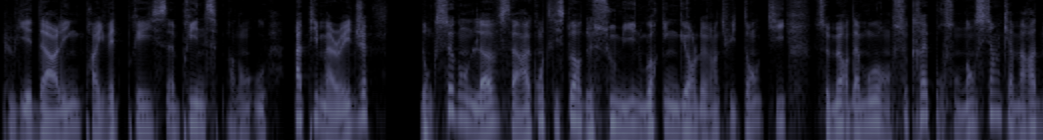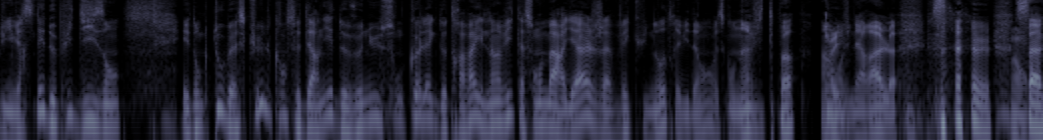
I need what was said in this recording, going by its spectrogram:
publié Darling, Private Prince, Prince pardon, ou Happy Marriage. Donc Second Love, ça raconte l'histoire de Sumi, une working girl de 28 ans qui se meurt d'amour en secret pour son ancien camarade d'université depuis 10 ans. Et donc tout bascule quand ce dernier, devenu son collègue de travail, l'invite à son mariage avec une autre, évidemment, parce qu'on n'invite pas hein, Oui. en général sa,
